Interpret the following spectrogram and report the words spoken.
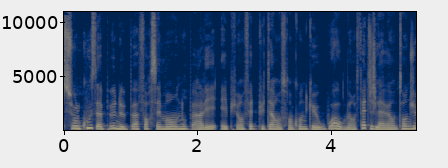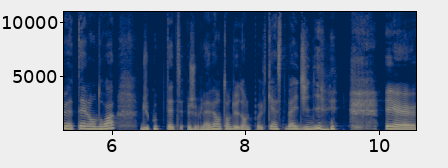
sur le coup, ça peut ne pas forcément nous parler. Et puis en fait, plus tard, on se rend compte que waouh, mais en fait, je l'avais entendu à tel endroit. Du coup, peut-être je l'avais entendu dans le podcast by Ginny. et, euh,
